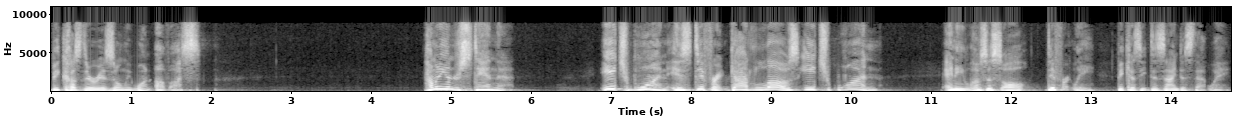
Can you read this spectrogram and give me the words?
Because there is only one of us. How many understand that? Each one is different. God loves each one. And He loves us all differently because He designed us that way.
